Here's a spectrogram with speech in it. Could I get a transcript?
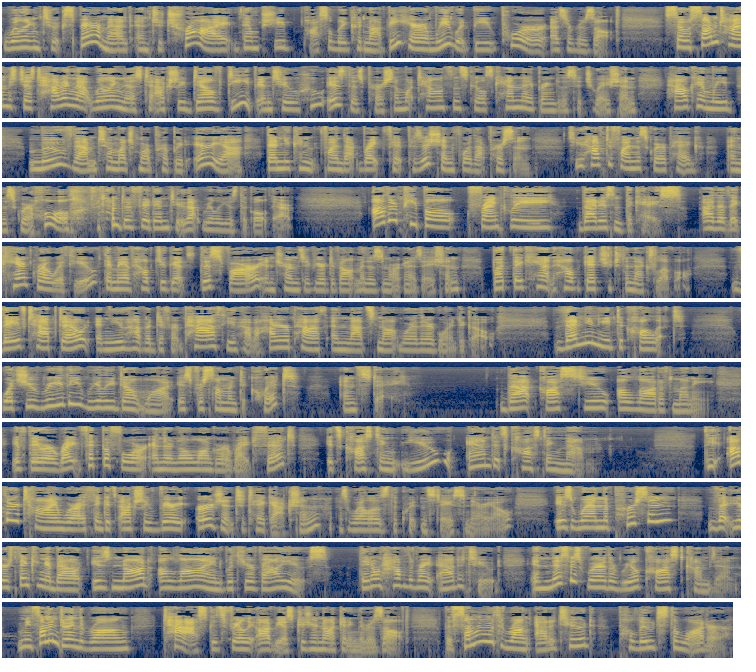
willing to experiment and to try, then she possibly could not be here and we would be poorer as a result. So sometimes just having that willingness to actually delve deep into who is this person? What talents and skills can they bring to the situation? How can we move them to a much more appropriate area? Then you can find that right fit position for that person. So you have to find the square peg and the square hole for them to fit into. That really is the goal there. Other people, frankly, that isn't the case. Either they can't grow with you, they may have helped you get this far in terms of your development as an organization, but they can't help get you to the next level. They've tapped out and you have a different path, you have a higher path, and that's not where they're going to go. then you need to call it. What you really, really don't want is for someone to quit and stay. That costs you a lot of money. If they were a right fit before and they're no longer a right fit, it's costing you and it's costing them. The other time where I think it's actually very urgent to take action, as well as the quit and stay scenario, is when the person that you're thinking about is not aligned with your values. They don't have the right attitude. And this is where the real cost comes in. I mean, someone doing the wrong task is fairly obvious because you're not getting the result. But someone with the wrong attitude pollutes the water.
